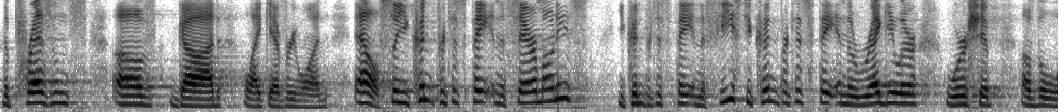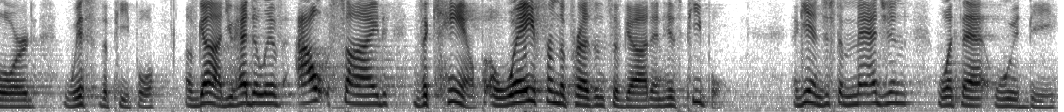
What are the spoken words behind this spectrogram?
the presence of God like everyone else. So you couldn't participate in the ceremonies, you couldn't participate in the feast, you couldn't participate in the regular worship of the Lord with the people of God. You had to live outside the camp, away from the presence of God and his people. Again, just imagine what that would be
